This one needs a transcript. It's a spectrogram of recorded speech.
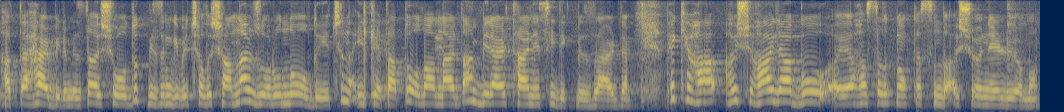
Hatta her birimizde aşı olduk. Bizim gibi çalışanlar zorunlu olduğu için ilk etapta olanlardan birer tanesiydik bizler de. Peki ha, aşı hala bu e, hastalık noktasında aşı öneriliyor mu?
